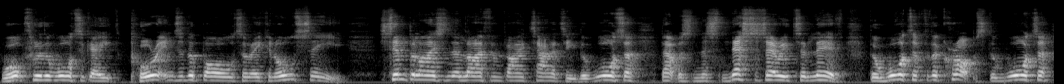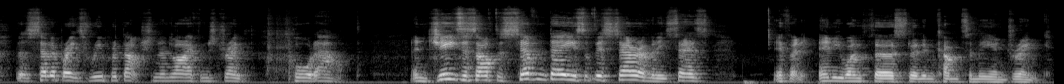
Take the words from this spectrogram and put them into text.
walk through the water gate, pour it into the bowl so they can all see, symbolizing the life and vitality, the water that was necessary to live, the water for the crops, the water that celebrates reproduction and life and strength poured out. And Jesus, after seven days of this ceremony, says, if anyone thirsts, let him come to me and drink.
